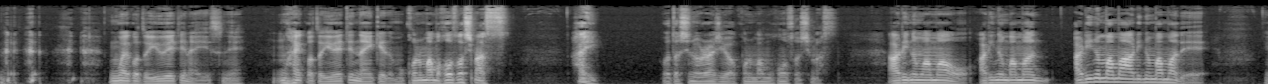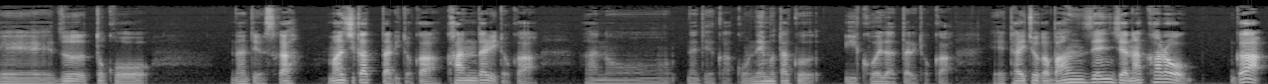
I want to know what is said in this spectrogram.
うまいこと言えてないですね。うまいこと言えてないけども、このまま放送します。はい。私のラジオはこのまま放送します。ありのままを、ありのまま、ありのままありのままで、えー、ずっとこう、なんていうんですか、間違ったりとか、噛んだりとか、あのー、なんていうか、こう、眠たくいい声だったりとか、えー、体調が万全じゃなかろうが、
